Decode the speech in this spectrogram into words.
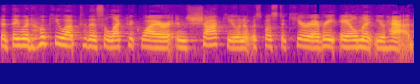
that they would hook you up to this electric wire and shock you, and it was supposed to cure every ailment you had.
